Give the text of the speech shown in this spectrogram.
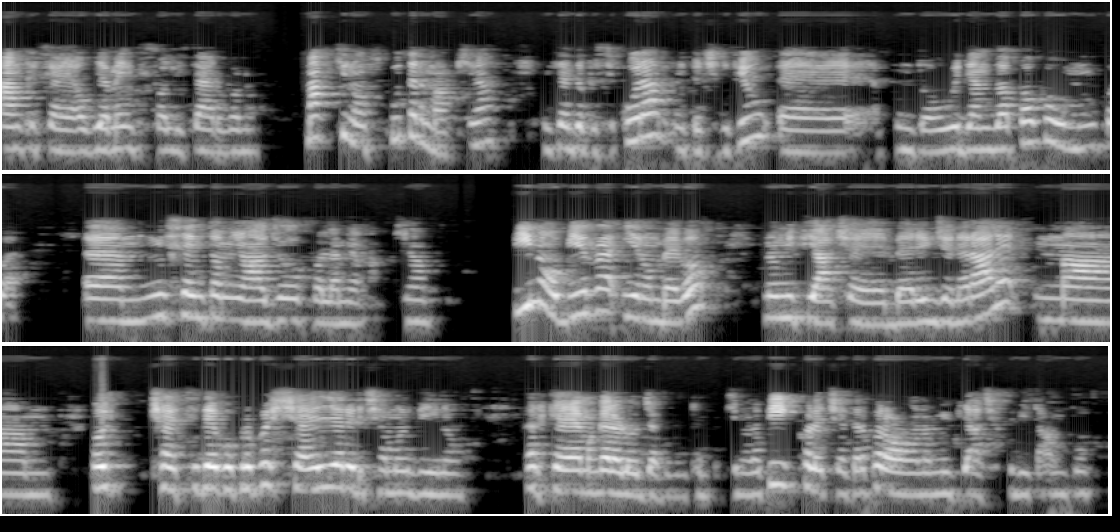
anche se ovviamente i soldi servono. Macchina o scooter? Macchina, mi sento più sicura, mi piace di più, e appunto guidando da poco comunque ehm, mi sento a mio agio con la mia macchina. Vino o birra io non bevo, non mi piace bere in generale, ma cioè, se devo proprio scegliere, diciamo il vino, perché magari l'ho già bevuto un pochino da piccola, eccetera, però non mi piace più di tanto.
